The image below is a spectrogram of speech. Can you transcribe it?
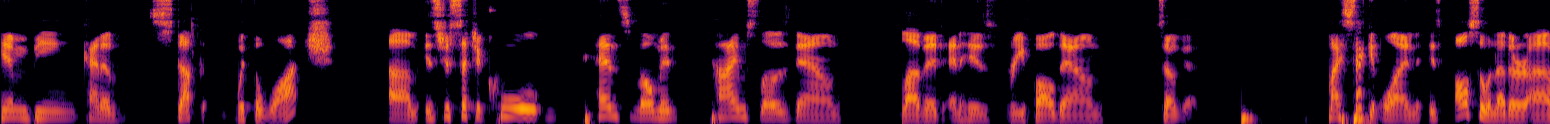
him being kind of stuck with the watch um, is just such a cool, tense moment. Time slows down. Love it, and his free fall down, so good. My second one is also another uh,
